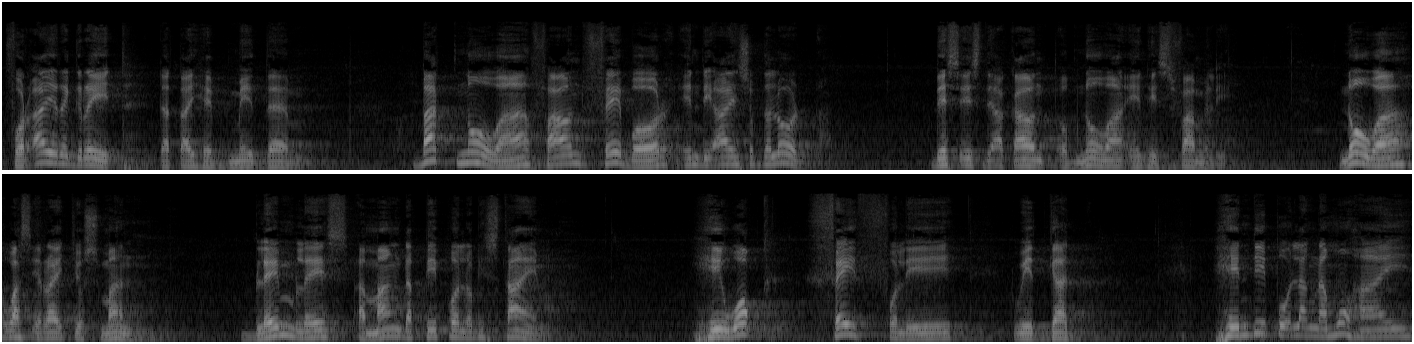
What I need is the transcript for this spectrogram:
for I regret that I have made them. But Noah found favor in the eyes of the Lord. This is the account of Noah and his family. Noah was a righteous man, blameless among the people of his time. He walked faithfully with God. Hindi po lang namuhay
